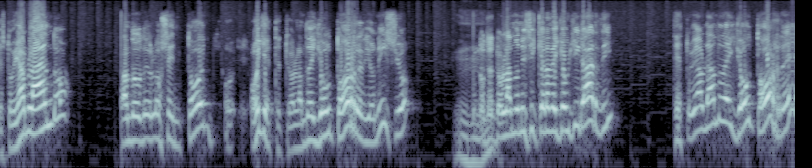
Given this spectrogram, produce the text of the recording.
Estoy hablando cuando de- lo sentó. Oye, te estoy hablando de Joe Torres, Dionisio. No te estoy hablando ni siquiera de Joe Girardi. Te estoy hablando de Joe Torres.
